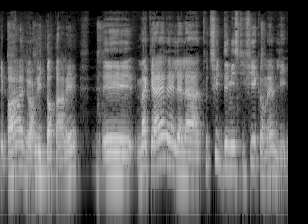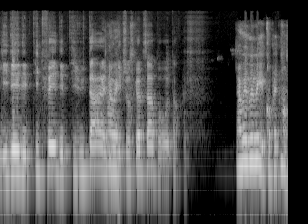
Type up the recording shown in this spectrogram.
Je sais pas, j'ai envie de t'en parler. Et Macaël, elle, elle a tout de suite démystifié quand même l'idée des petites fées, des petits lutins et des ah petites choses comme ça pour autant. Ah oui, oui, oui, complètement.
